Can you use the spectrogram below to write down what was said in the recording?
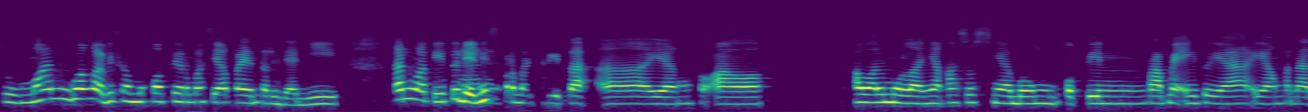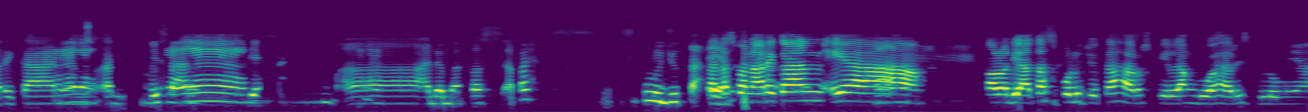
cuman gue nggak bisa mau konfirmasi apa yang terjadi. Kan waktu itu Denis pernah cerita eh, yang soal awal mulanya kasusnya bom kopin rame itu ya, yang penarikan, yang ada tulisan Hmm. eh, ada batas apa 10 juta ya. Batas penarikan, ya. Ah. Kalau di atas 10 juta harus bilang dua hari sebelumnya.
